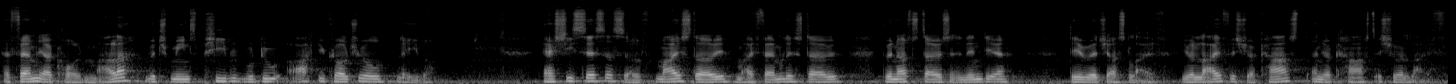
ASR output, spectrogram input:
Her family are called Mala, which means people who do agricultural labor. As she says herself, my story, my family story, were not stories in India, they were just life. Your life is your caste, and your caste is your life.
